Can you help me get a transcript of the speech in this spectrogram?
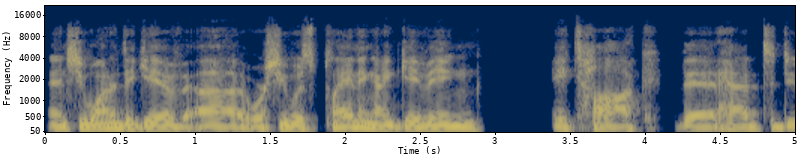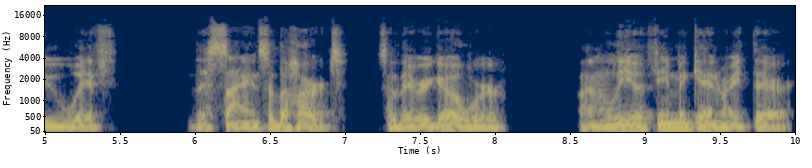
And she wanted to give, uh, or she was planning on giving a talk that had to do with the science of the heart. So there we go. We're on a Leo theme again, right there.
